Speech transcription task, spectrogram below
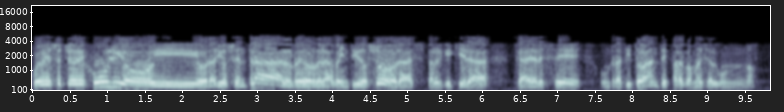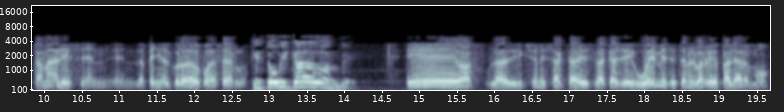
Jueves 8 de julio y horario central, alrededor de las 22 horas, para el que quiera caerse un ratito antes para comerse algunos tamales en, en la Peña del Colorado, puede hacerlo. ¿Que está ubicada dónde? Eh, oh, la dirección exacta es la calle Güemes, está en el barrio de Palermo.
